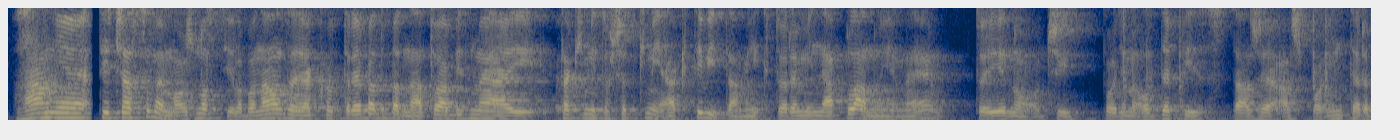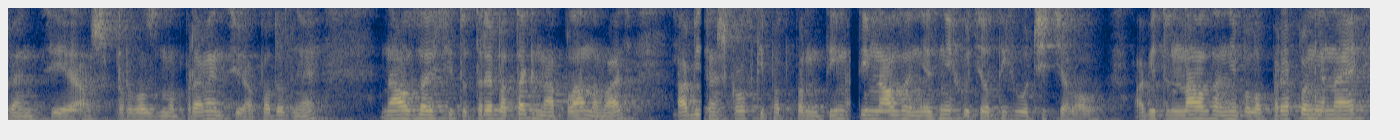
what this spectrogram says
Hlavne tie časové možnosti, lebo naozaj ako treba dbať na to, aby sme aj takýmito všetkými aktivitami, ktoré my naplánujeme, to je jedno, či pôjdeme od depistáže až po intervencie, až po rôznu prevenciu a podobne, naozaj si to treba tak naplánovať, aby ten školský podporný tým, tým naozaj neznechutil tých učiteľov. Aby to naozaj nebolo preplnené,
